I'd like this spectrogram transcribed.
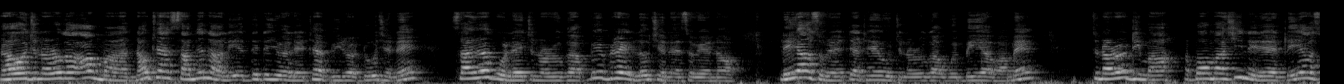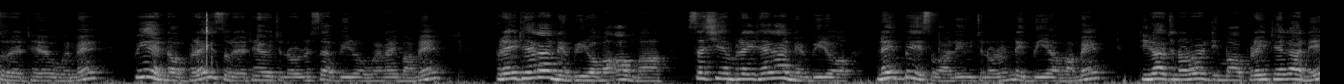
ဒါကိုကျွန်တော်တို့ကအောက်မှာနောက်ထပ်စာမျက်နှာလေးအသစ်တစ်ရွက်လေးထပ်ပြီးတော့တိုးချင်တယ်စာရွက်ကိုလည်းကျွန်တော်တို့က page break လုပ်ချင်တယ်ဆိုရင်တော့၄ရောက်ဆိုတဲ့တက်သေးကိုကျွန်တော်တို့ကဝင်ပေးရပါမယ်ကျွန်တော်တို့ဒီမှာအပေါ်မှာရှိနေတဲ့၄ရောက်ဆိုတဲ့ထဲကိုဝင်မယ်ပြီးရင်တော့ break ဆိုတဲ့ထဲကိုကျွန်တော်တို့ဆက်ပြီးတော့ဝင်လိုက်ပါမယ် break ထဲကနေပြီးတော့မှအောက်မှာ session break ထဲကနေပြီးတော့ night page ဆိုတာလေးကိုကျွန်တော်တို့နှိပ်ပေးရပါမယ်ဒီတော့ကျွန်တော်တို့ဒီမှာ break ထဲကနေ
